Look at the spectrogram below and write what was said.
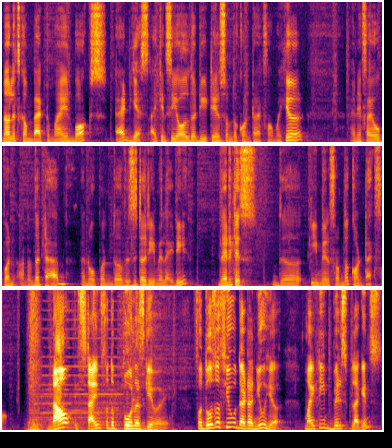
Now let's come back to my inbox and yes, I can see all the details from the contact form here. And if I open another tab and open the visitor email ID, there it is, the email from the contact form. Now it's time for the bonus giveaway. For those of you that are new here, my team builds plugins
